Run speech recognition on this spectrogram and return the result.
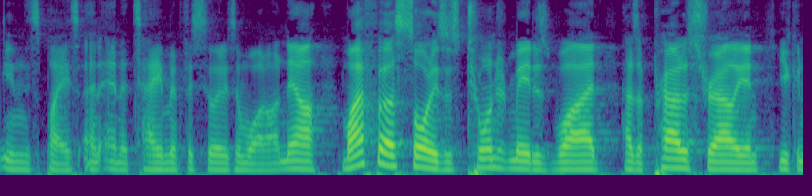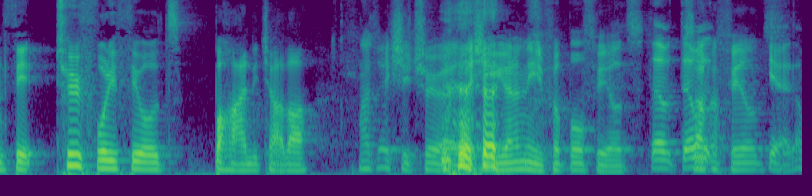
in this place and entertainment facilities and whatnot. Now, my first thought is it's 200 meters wide. As a proud Australian, you can fit two footy fields behind each other. That's actually true. Actually, you're gonna need football fields, There- there soccer was- fields. Yeah, You're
